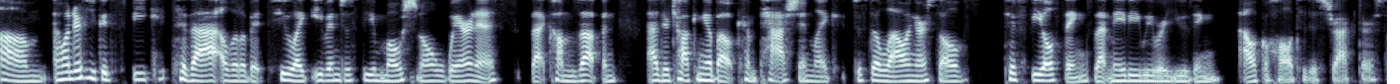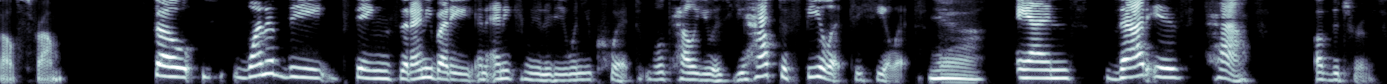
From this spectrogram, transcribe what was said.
Um, I wonder if you could speak to that a little bit too, like even just the emotional awareness that comes up. And as you're talking about compassion, like just allowing ourselves to feel things that maybe we were using alcohol to distract ourselves from. So one of the things that anybody in any community when you quit will tell you is you have to feel it to heal it. Yeah. And that is half of the truth.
